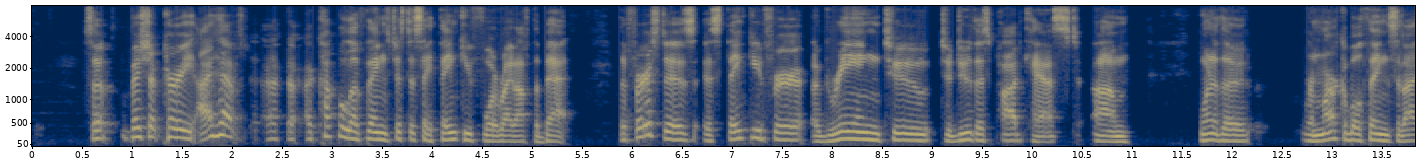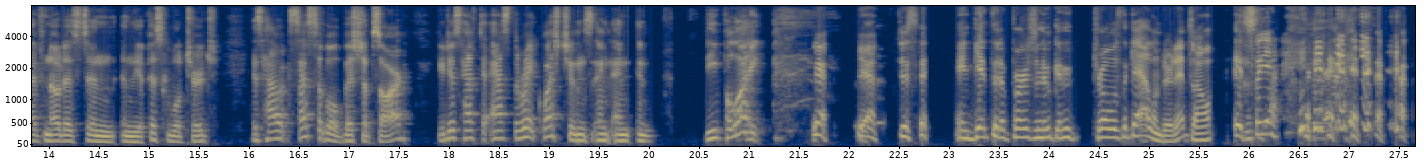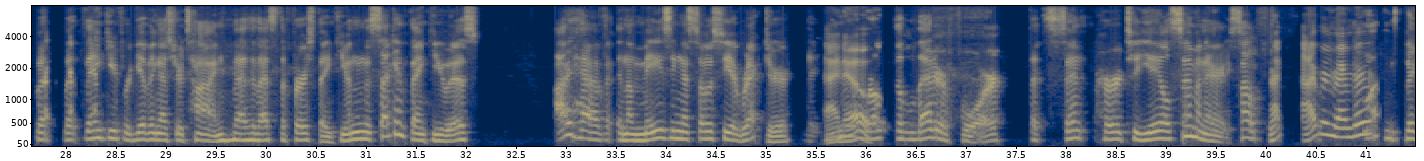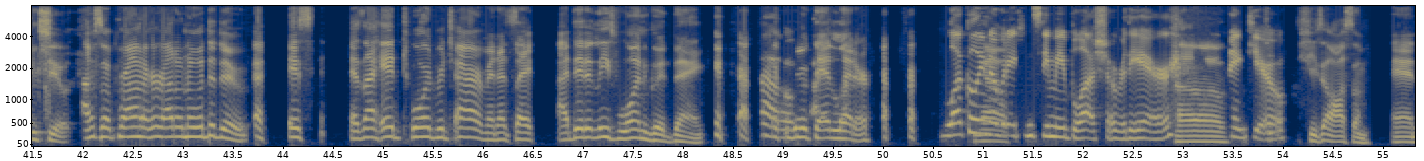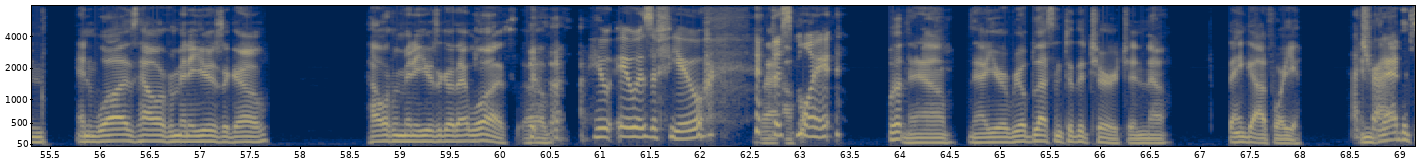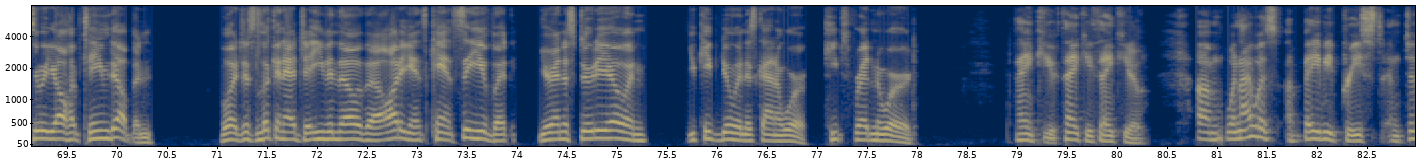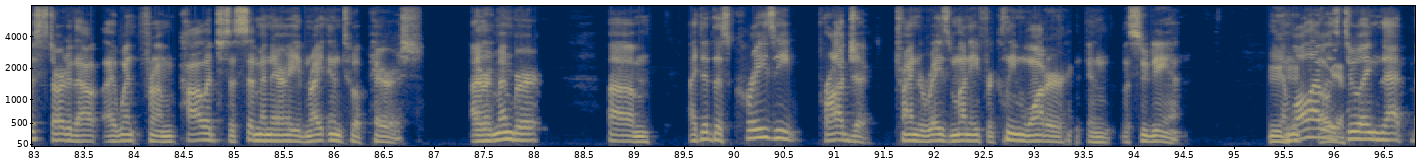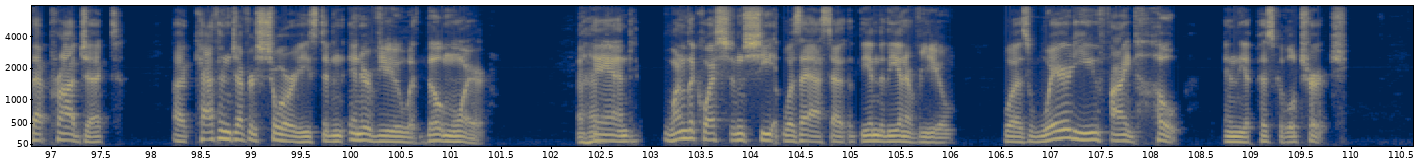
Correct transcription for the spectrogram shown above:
So, Bishop Curry, I have a, a couple of things just to say thank you for right off the bat. The first is is thank you for agreeing to to do this podcast. Um, one of the remarkable things that I've noticed in in the Episcopal Church is how accessible bishops are. You just have to ask the right questions and and, and be polite. yeah, yeah. just and get to the person who controls the calendar. That's all. It's So, yeah. but but thank you for giving us your time. That, that's the first thank you. And then the second thank you is I have an amazing associate rector that I you know. wrote the letter for that sent her to Yale Seminary. So I, I remember. thanks you. I'm so proud of her. I don't know what to do. It's as I head toward retirement. I say I did at least one good thing. I Oh, wrote that letter. Luckily, No. nobody can see me blush over the air. Oh, Thank you. she's awesome, and and was however many years ago, however many years ago that was. Um, It, it was a few at this point. But Now, now you're a real blessing to the church, and uh, thank God for you. I and tried. glad the two of y'all have teamed up. And boy, just looking at you, even though the audience can't see you, but you're in the studio and you keep doing this kind of work. Keep spreading the word. Thank you, thank you, thank you. Um, when I was a baby priest and just started out, I went from college to seminary and right into a parish. I Uh-huh. remember um, I did this crazy project trying to raise money for clean water in the Sudan. And Mhm. while I Oh, was yeah. doing that that project, uh, Katharine Jefferts Schori did an interview with Bill Moyer, Uh-huh. and one of the questions she was asked at the end of the interview was, "Where do you find hope in the Episcopal Church?"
